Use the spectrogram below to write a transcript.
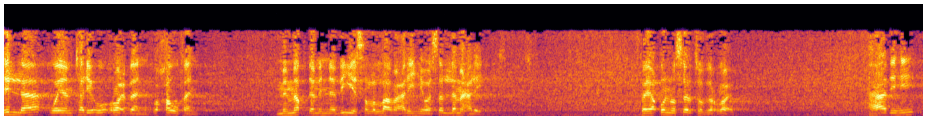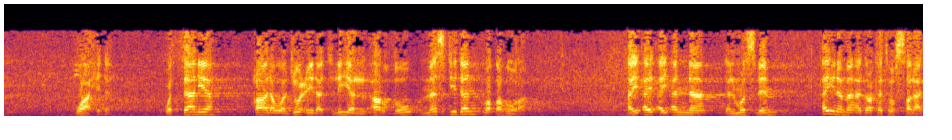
إلا ويمتلئ رعبا وخوفا. من مقدم النبي صلى الله عليه وسلم عليه. فيقول نصرت بالرعب. هذه واحدة. والثانية قال وجعلت لي الأرض مسجدا وطهورا. أي, أي, أي أن المسلم أينما أدركته الصلاة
